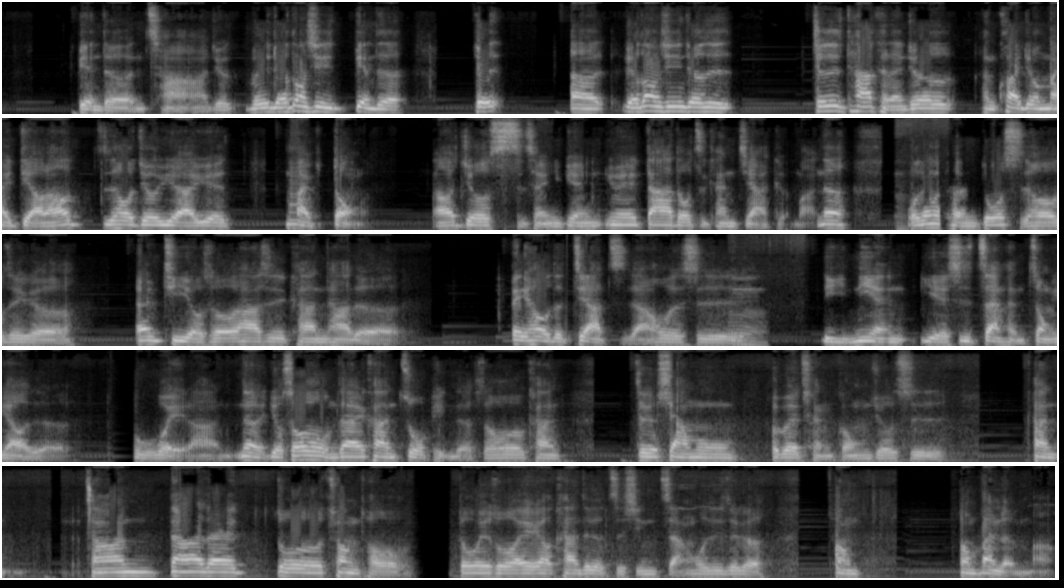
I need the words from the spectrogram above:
变得很差，就不是流动性变得就是。呃，流动性就是，就是它可能就很快就卖掉，然后之后就越来越卖不动了，然后就死成一片，因为大家都只看价格嘛。那我认为很多时候这个 NFT 有时候它是看它的背后的价值啊，或者是理念也是占很重要的部位啦。那有时候我们在看作品的时候，看这个项目会不会成功，就是看。常常大家在做创投，都会说：“哎，要看这个执行长或是这个创创办人嘛，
